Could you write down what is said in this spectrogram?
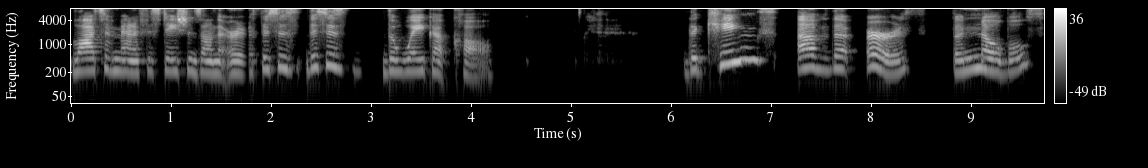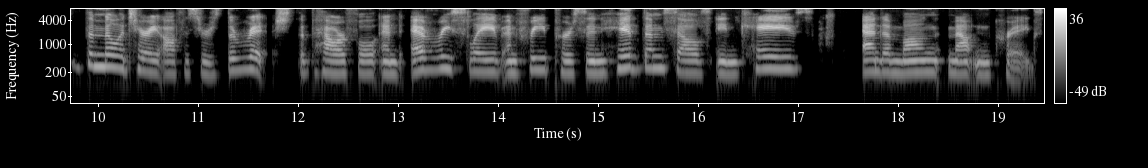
lots of manifestations on the earth. This is this is the wake up call. The kings of the earth, the nobles, the military officers, the rich, the powerful, and every slave and free person hid themselves in caves and among mountain crags.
